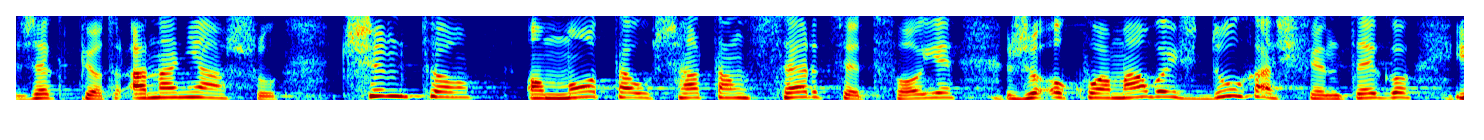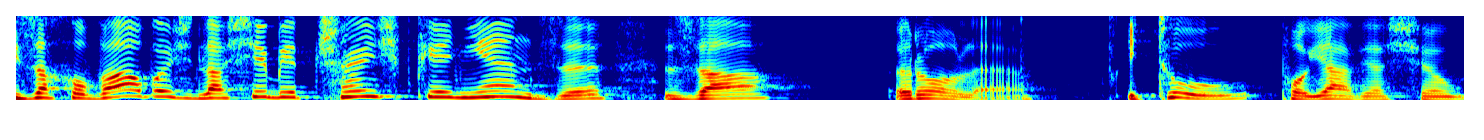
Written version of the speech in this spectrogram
rzekł Piotr, Ananiaszu, czym to omotał szatan serce twoje, że okłamałeś Ducha Świętego i zachowałeś dla siebie część pieniędzy za rolę? I tu pojawia się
